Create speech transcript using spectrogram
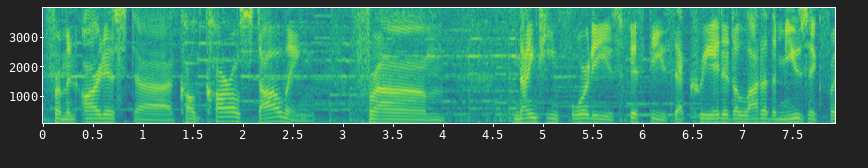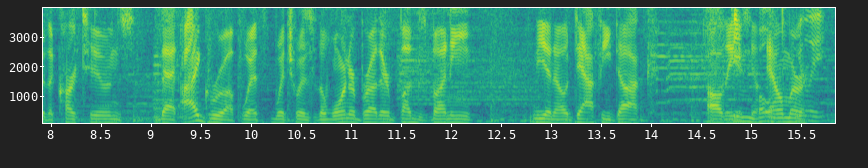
from an artist uh, called Carl Stalling from 1940s, 50s that created a lot of the music for the cartoons that I grew up with, which was the Warner Brother, Bugs Bunny, you know, Daffy Duck, all these Steamboat Elmer. Willie.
